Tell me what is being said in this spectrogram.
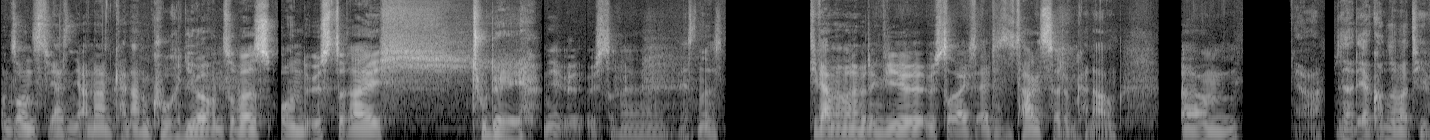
Und sonst, wie heißen die anderen? Keine Ahnung, Kurier und sowas. Und Österreich. Today. Nee, Österreich. Wer ist denn das? Die werben immer damit irgendwie Österreichs älteste Tageszeitung, keine Ahnung. Ähm, ja, sind halt eher konservativ.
